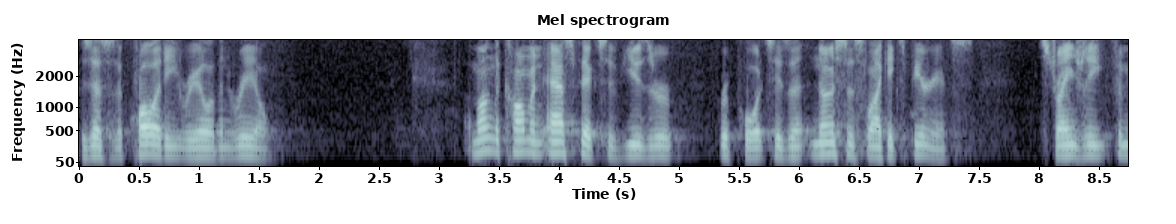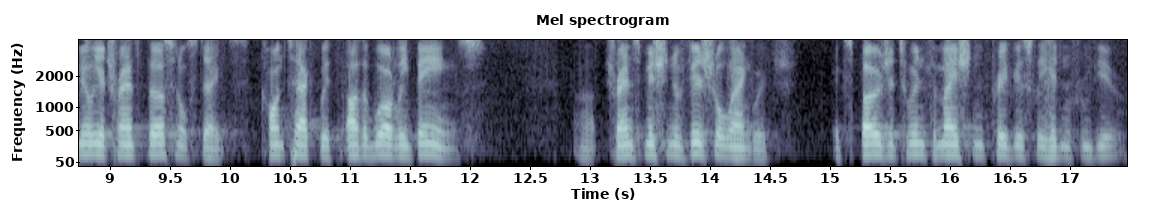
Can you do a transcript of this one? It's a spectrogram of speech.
possesses a quality realer than real. Among the common aspects of user reports is a gnosis like experience, strangely familiar transpersonal states, contact with otherworldly beings, uh, transmission of visual language, exposure to information previously hidden from view.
